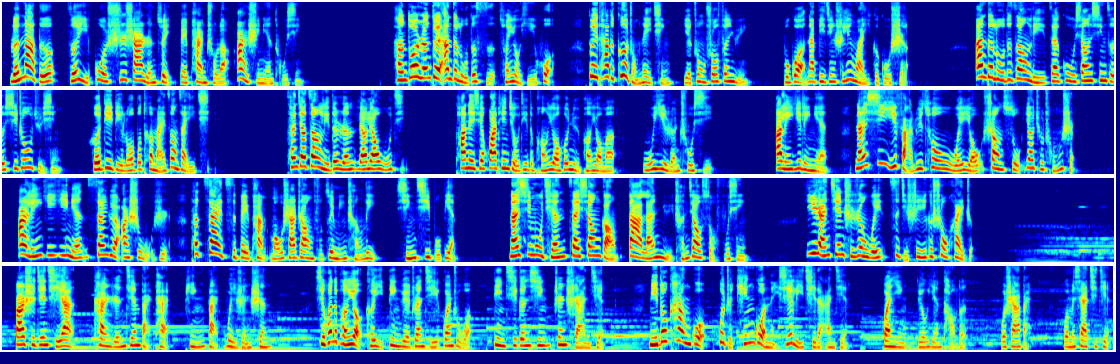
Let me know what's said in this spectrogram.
伦纳德则以过失杀人罪被判处了二十年徒刑。很多人对安德鲁的死存有疑惑，对他的各种内情也众说纷纭。不过那毕竟是另外一个故事了。安德鲁的葬礼在故乡新泽西州举行，和弟弟罗伯特埋葬在一起。参加葬礼的人寥寥无几，他那些花天酒地的朋友和女朋友们无一人出席。二零一零年，南希以法律错误为由上诉，要求重审。二零一一年三月二十五日，她再次被判谋杀丈夫罪名成立，刑期不变。南希目前在香港大兰女惩教所服刑，依然坚持认为自己是一个受害者。八世间奇案，看人间百态，品百味人生。喜欢的朋友可以订阅专辑，关注我，定期更新真实案件。你都看过或者听过哪些离奇的案件？欢迎留言讨论。我是阿柏，我们下期见。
